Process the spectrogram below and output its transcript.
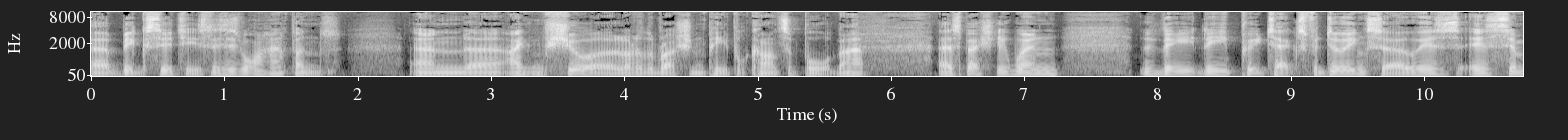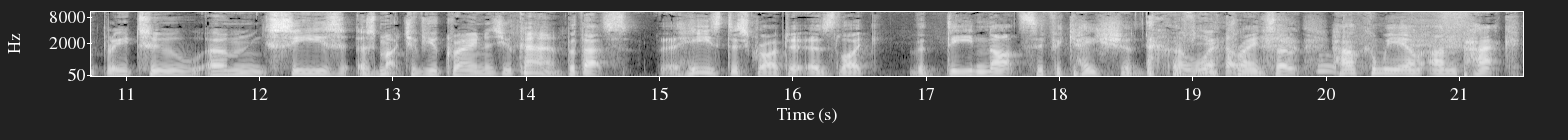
uh, big cities, this is what happens. And uh, I'm sure a lot of the Russian people can't support that, especially when the the pretext for doing so is is simply to um, seize as much of Ukraine as you can. But that's he's described it as like the denazification of well, Ukraine. So how can we un- unpack?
